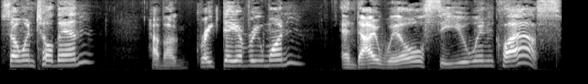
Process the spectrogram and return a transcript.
So until then, have a great day, everyone, and I will see you in class.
